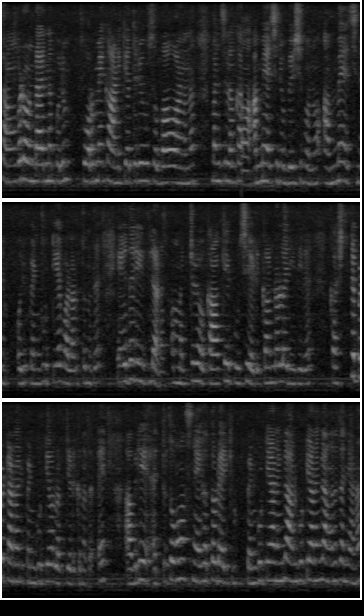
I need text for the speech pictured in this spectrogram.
സങ്കടം ഉണ്ടായിരുന്ന പോലും പുറമേ കാണിക്കാത്തൊരു സ്വഭാവമാണെന്ന് മനസ്സിലാക്കാം ആ, അമ്മയും അച്ഛനും ഉപേക്ഷിച്ച് പോന്നു അമ്മയും അച്ഛനും ഒരു പെൺകുട്ടിയെ വളർത്തുന്നത് ഏത് രീതിയിലാണ്? മറ്റൊരു കാക്കയെ പൂച്ച എടുക്കാണ്ടുള്ള രീതിയിൽ കഷ്ടപ്പെട്ടാണ് ഒരു പെൺകുട്ടിയെ വളർത്തിയെടുക്കുന്നത്. ഏ അവർ എത്രത്തോളം സ്നേഹത്തോടെ ആയിരിക്കും പെൺകുട്ടിയാണെങ്കിലും ആൺകുട്ടിയാണെങ്കിലും അങ്ങനെ തന്നെയാണ്.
